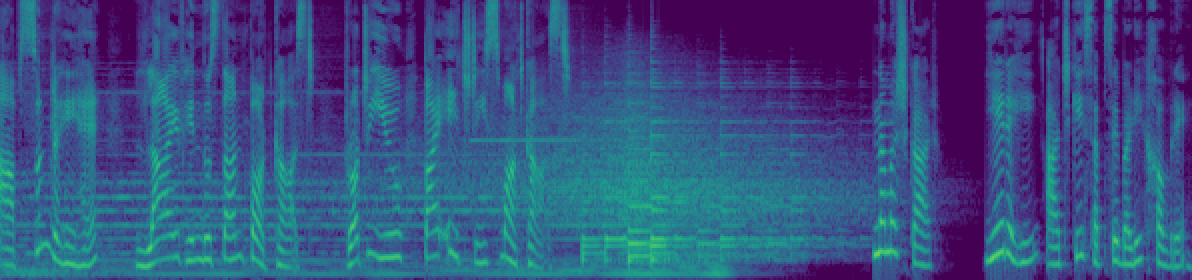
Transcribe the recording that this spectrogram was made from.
आप सुन रहे हैं लाइव हिंदुस्तान पॉडकास्ट प्रोटी यू बाय एच स्मार्टकास्ट। नमस्कार, ये रही आज की सबसे बड़ी खबरें।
